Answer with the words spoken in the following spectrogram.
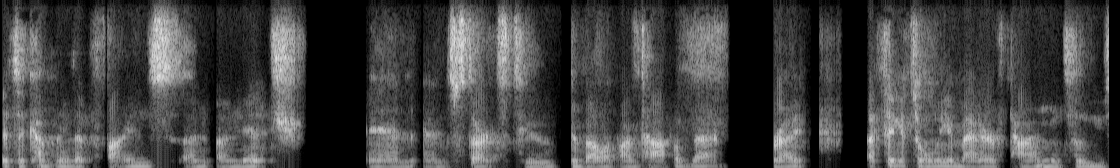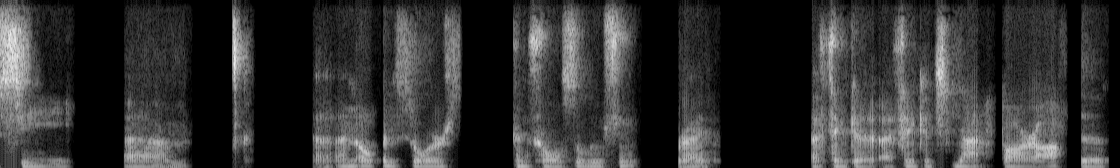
it's a company that finds a, a niche and and starts to develop on top of that right? I think it's only a matter of time until you see um, uh, an open source control solution right? I think uh, i think it's not far off to,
